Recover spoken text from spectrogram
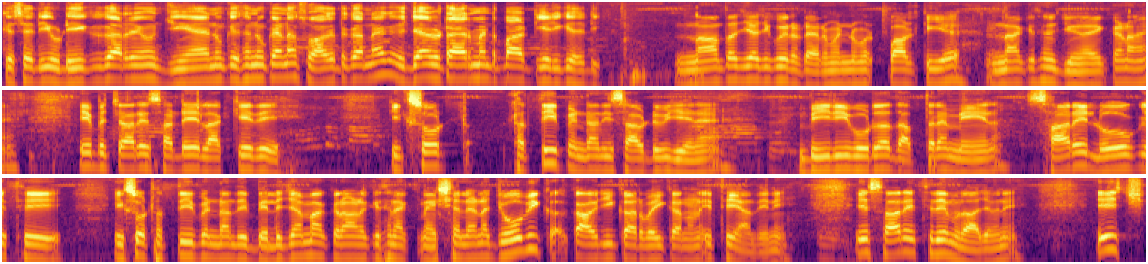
ਕਿਸੇ ਦੀ ਉਡੀਕ ਕਰ ਰਹੇ ਹੋ? ਜੀ ਆਇਆਂ ਨੂੰ ਕਿਸੇ ਨੂੰ ਕਹਿਣਾ ਸਵਾਗਤ ਕਰਨਾ ਹੈ ਜਾਂ ਰਿਟਾਇਰਮੈਂਟ ਪਾਰਟੀ ਹੈ ਜੀ ਕਿਸੇ ਦੀ? ਨਾ ਤਾਂ ਜੀ ਅੱਜ ਕੋਈ ਰਿਟਾਇਰਮੈਂਟ ਪਾਰਟੀ ਹੈ ਨਾ ਕਿਸੇ ਨੂੰ ਜੀਣਾ ਕਹਿਣਾ ਹੈ। ਇਹ ਵਿਚਾਰੇ ਸਾਡੇ ਇਲਾਕੇ ਦੇ 138 ਪਿੰਡਾਂ ਦੀ ਸਬ ਡਿਵੀਜ਼ਨ ਹੈ, ਬਿਜਲੀ ਬੋਰਡ ਦਾ ਦਫ਼ਤਰ ਹੈ ਮੇਨ ਸਾਰੇ ਲੋਕ ਇੱਥੇ 138 ਪਿੰਡਾਂ ਦੇ ਬਿੱਲ ਜਮ੍ਹਾਂ ਕਰਾਉਣ, ਕਿਸੇ ਨਾਲ ਕਨੈਕਸ਼ਨ ਲੈਣਾ, ਜੋ ਵੀ ਕ- ਕਾਗਜ਼ੀ ਕਾਰਵਾਈ ਕਰਨ ਇੱਥੇ ਆਉਂਦੇ ਨੇ। ਇਹ ਸਾਰੇ ਇੱਥੇ ਦੇ ਮੁਲਾਜ਼ਮ ਨੇ। ਇਹ ਛ-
